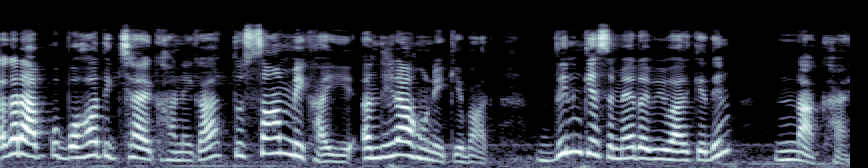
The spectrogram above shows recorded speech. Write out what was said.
अगर आपको बहुत इच्छा है खाने का तो शाम में खाइए, अंधेरा होने के बाद। दिन के समय रविवार के दिन ना खाएँ।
